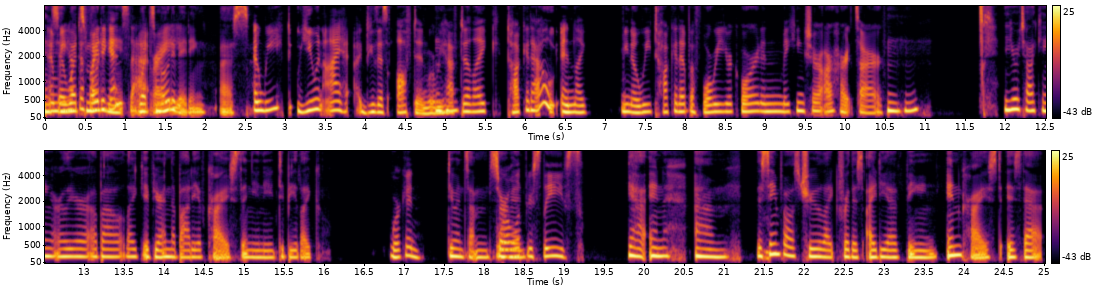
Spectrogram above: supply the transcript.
And, And so what's motivating that, what's right? motivating us? And we, you and I do this often where we Mm-hmm. have to like talk it out and like, you know, we talk it out before we record and making sure our hearts are hmm You were talking earlier about like if you're in the body of Christ, then you need to be like working. doing something, Roll up your sleeves. yeah, and um, the same falls true like for this idea of being in Christ is that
